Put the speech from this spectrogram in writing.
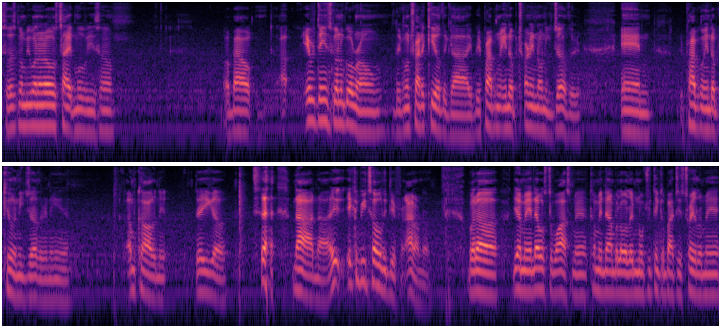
So it's gonna be one of those type movies, huh? About uh, everything's gonna go wrong. They're gonna try to kill the guy. They're probably gonna end up turning on each other, and they're probably gonna end up killing each other in the end. I'm calling it. There you go. nah, nah. It, it could be totally different. I don't know. But uh, yeah, man, that was the Wasp, man. Comment down below. Let me know what you think about this trailer, man.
